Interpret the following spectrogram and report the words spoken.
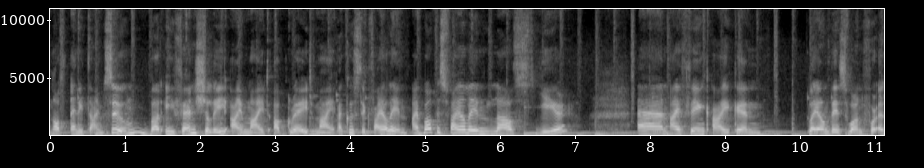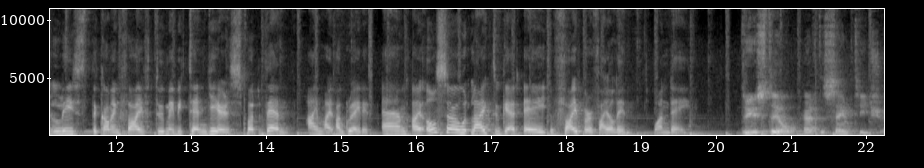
not anytime soon, but eventually I might upgrade my acoustic violin. I bought this violin last year and I think I can play on this one for at least the coming five to maybe 10 years, but then I might upgrade it. And I also would like to get a Viper violin one day. Do you still have the same teacher?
